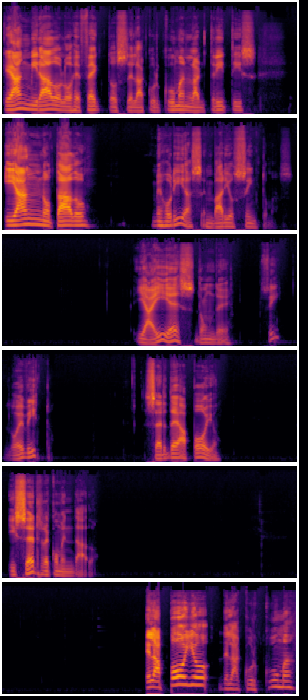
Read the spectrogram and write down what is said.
que han mirado los efectos de la curcuma en la artritis y han notado mejorías en varios síntomas. Y ahí es donde, sí, lo he visto, ser de apoyo y ser recomendado. El apoyo de la curcuma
